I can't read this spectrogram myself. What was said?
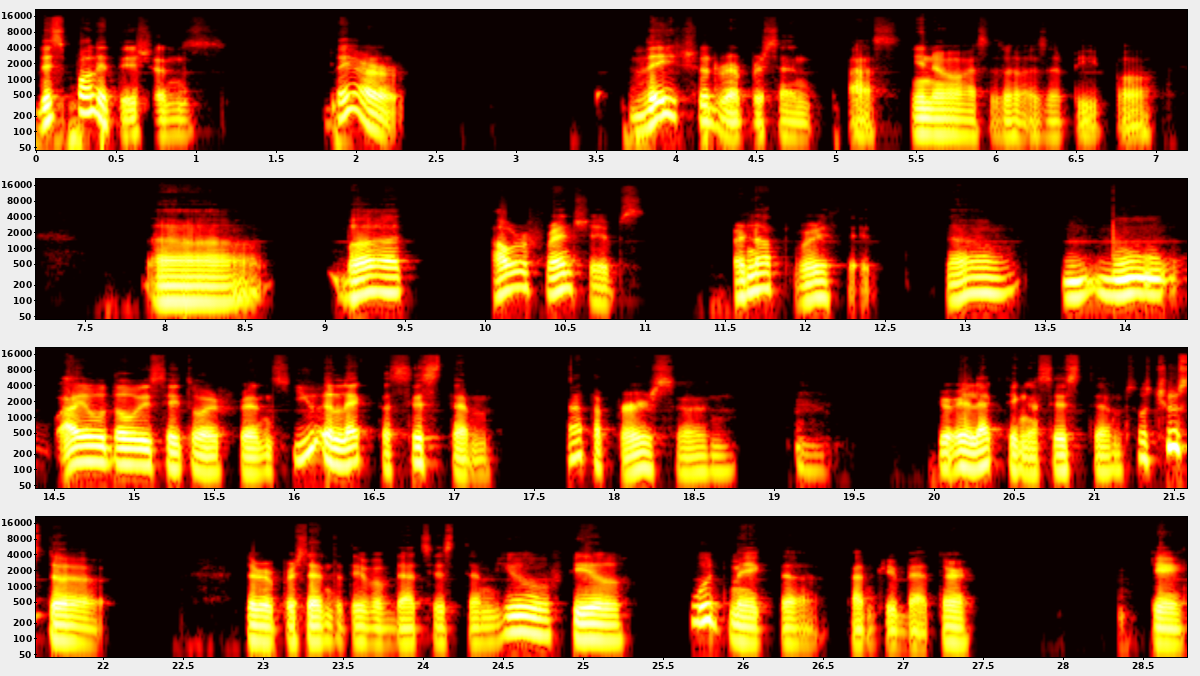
these politicians they are they should represent us, you know, as a, as a people. Uh, but our friendships are not worth it. No, I would always say to our friends, you elect a system, not a person. Mm. You're electing a system, so choose the the representative of that system you feel would make the country better. Okay,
